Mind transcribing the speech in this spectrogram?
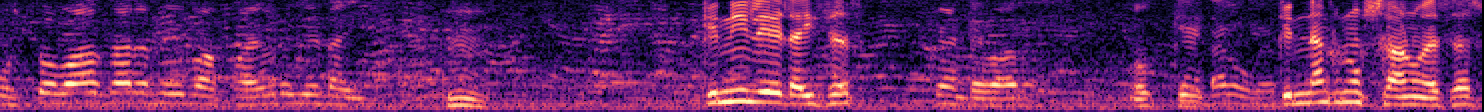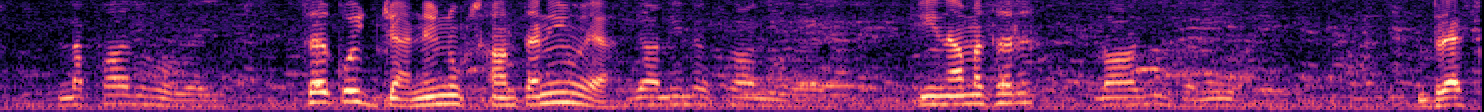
ਉਸ ਤੋਂ ਬਾਅਦ ਸਰ ਫਿਰ ਫਾਇਰ ਬ੍ਰਿਗੇਡ ਆਈ। ਹੂੰ। ਕਿੰਨੀ ਲੇਟ ਆਈ ਸਰ? ਘੰਟੇ ਬਾਅਦ। ਓਕੇ। ਕਿੰਨਾ ਕੁ ਨੁਕਸਾਨ ਹੋਇਆ ਸਰ? ਲੱਖਾਂ 'ਚ ਹੋ ਗਿਆ ਜੀ। ਸਰ ਕੋਈ ਜਾਨੀ ਨੁਕਸਾਨ ਤਾਂ ਨਹੀਂ ਹੋਇਆ? ਜਾਨੀ ਨੁਕਸਾਨ ਨਹੀਂ ਹੋਇਆ। ਕੀ ਨਾਮ ਹੈ ਸਰ? ਨਾ ਜੀ ਸਨੀ ਆ। ਡਰੈਸ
